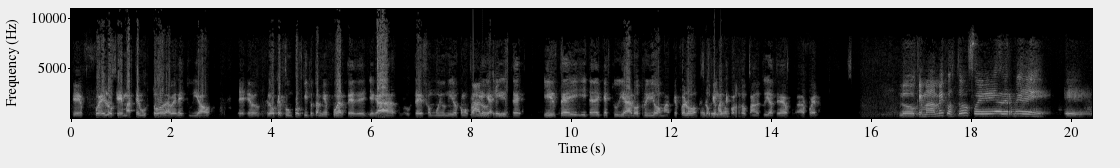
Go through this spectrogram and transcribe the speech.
¿qué fue lo que más te gustó de haber estudiado? Eh, eh, creo que fue un poquito también fuerte de llegar, ustedes son muy unidos como familia, irte, irte y, tener que estudiar otro idioma. ¿Qué fue lo, lo que más te costó cuando estudiaste afuera? Lo que más me costó fue haberme eh,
